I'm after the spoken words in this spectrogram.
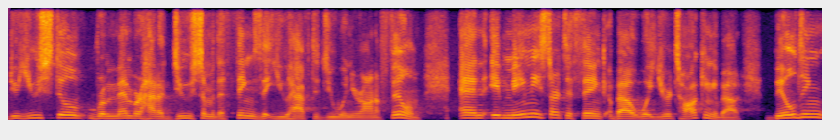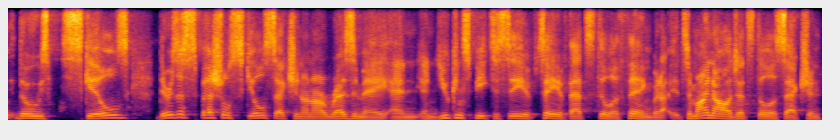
do you still remember how to do some of the things that you have to do when you're on a film? And it made me start to think about what you're talking about building those skills. There's a special skills section on our resume, and, and you can speak to see if, say, if that's still a thing. But to my knowledge, that's still a section.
